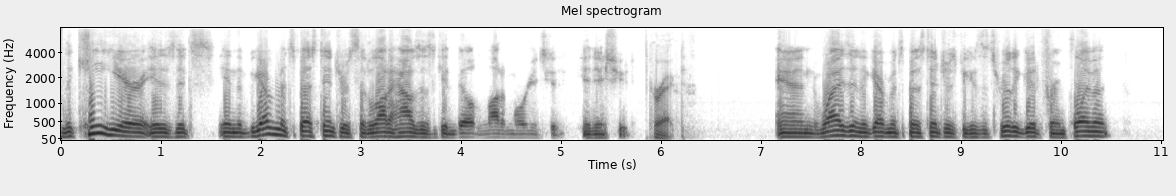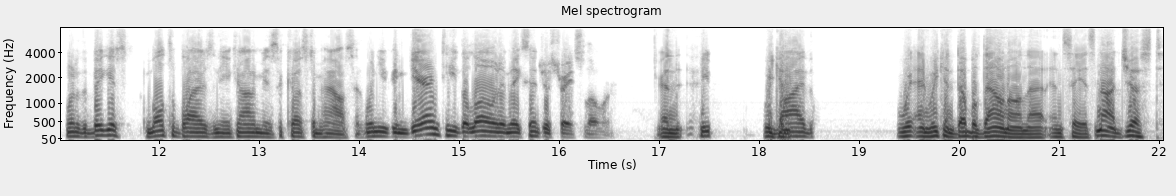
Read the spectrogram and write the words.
the key here is it's in the government's best interest that a lot of houses get built and a lot of mortgages get, get issued. Correct. And why is it in the government's best interest? Because it's really good for employment. One of the biggest multipliers in the economy is the custom house. And when you can guarantee the loan, it makes interest rates lower. And People we can buy the, we, and we can double down on that and say it's not just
